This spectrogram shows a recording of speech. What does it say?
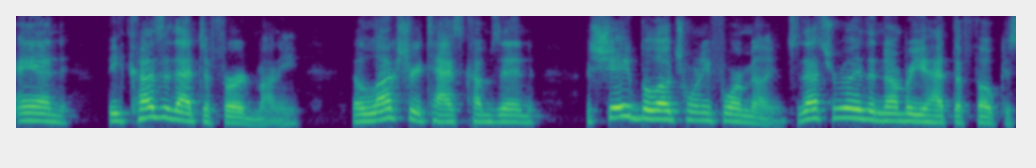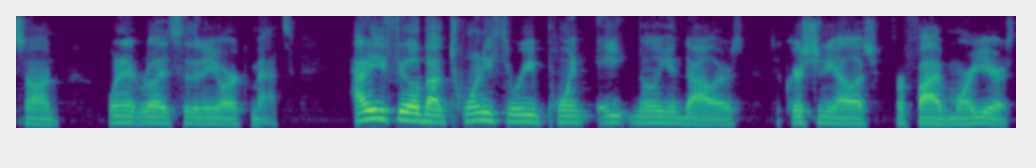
And because of that deferred money, the luxury tax comes in a shade below 24 million. So that's really the number you have to focus on when it relates to the New York Mets. How do you feel about $23.8 million to Christian Yelich for five more years?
